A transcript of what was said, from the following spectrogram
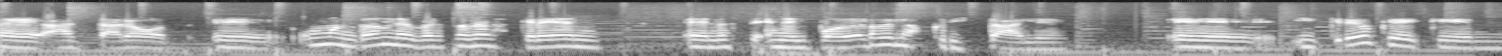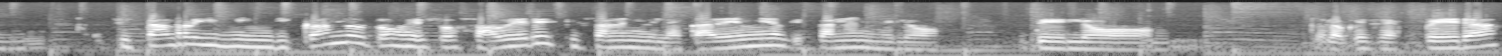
eh, al tarot, eh, un montón de personas creen, eh, en el poder de los cristales. Eh, y creo que, que se están reivindicando todos esos saberes que salen de la academia, que salen de lo, de lo, de lo que se espera.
